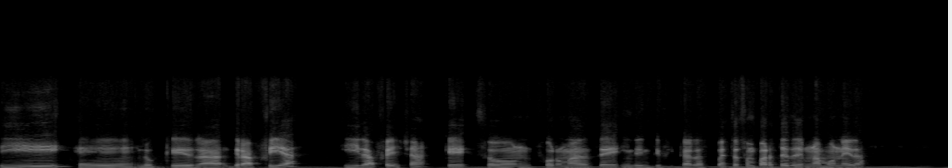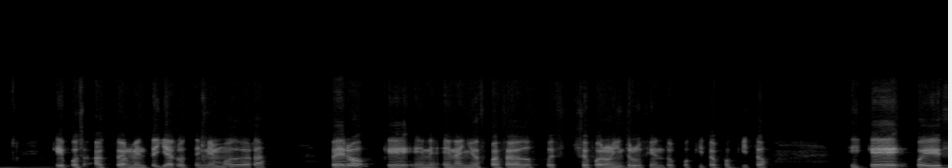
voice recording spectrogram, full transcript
y eh, lo que es la grafía y la fecha, que son formas de identificar las. Estas son parte de una moneda que pues actualmente ya lo tenemos, ¿verdad? Pero que en, en años pasados pues se fueron introduciendo poquito a poquito y que pues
